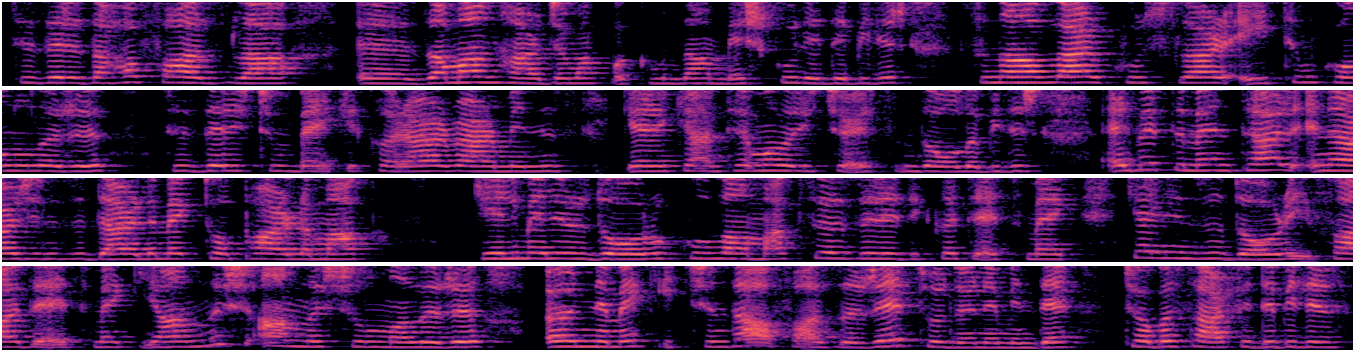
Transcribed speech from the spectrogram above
sizleri daha fazla e, zaman harcamak bakımından meşgul edebilir. Sınavlar, kurslar, eğitim konuları sizler için belki karar vermeniz gereken temalar içerisinde olabilir. Elbette mental enerjinizi derlemek, toparlamak, kelimeleri doğru kullanmak, sözlere dikkat etmek, kendinizi doğru ifade etmek, yanlış anlaşılmaları önlemek için daha fazla retro döneminde çaba sarf edebiliriz.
